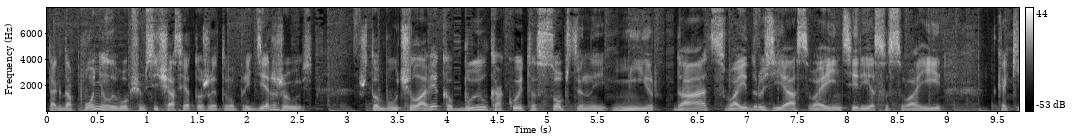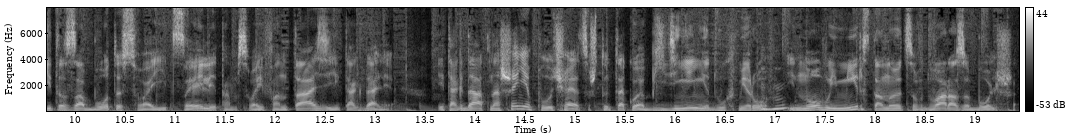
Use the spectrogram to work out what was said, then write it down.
тогда понял, и, в общем, сейчас я тоже этого придерживаюсь, чтобы у человека был какой-то собственный мир, да, свои друзья, свои интересы, свои какие-то заботы, свои цели, там, свои фантазии и так далее. И тогда отношения получается, что это такое объединение двух миров. Угу. И новый мир становится в два раза больше.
